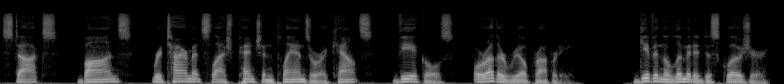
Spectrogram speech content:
stocks, bonds, retirement slash pension plans or accounts, vehicles, or other real property. Given the limited disclosure,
